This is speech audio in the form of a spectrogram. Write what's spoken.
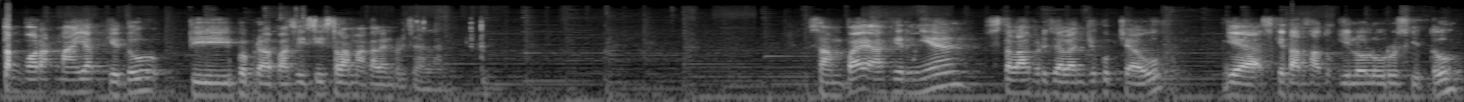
tengkorak mayat gitu di beberapa sisi selama kalian berjalan. Sampai akhirnya setelah berjalan cukup jauh, ya sekitar satu kilo lurus gitu,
